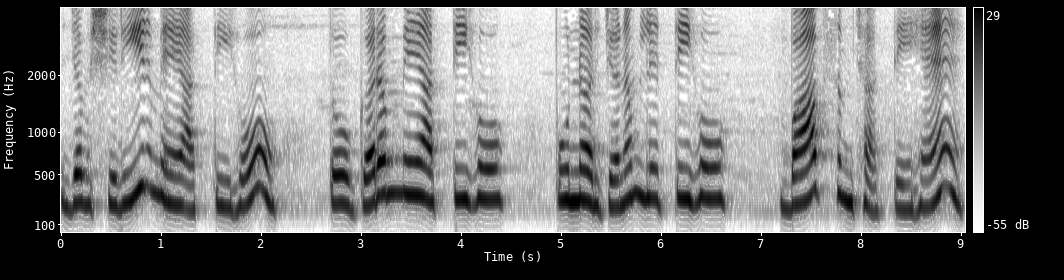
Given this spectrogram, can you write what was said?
जब शरीर में आती हो तो गर्भ में आती हो, पुनर्जन्म लेती हो, बाप समझाते हैं,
